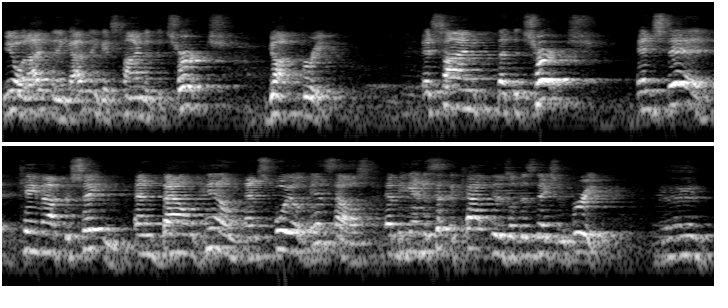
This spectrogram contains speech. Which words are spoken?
You know what I think? I think it's time that the church got free. It's time that the church instead came after Satan and bound him and spoiled his house and began to set the captives of this nation free. Amen.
